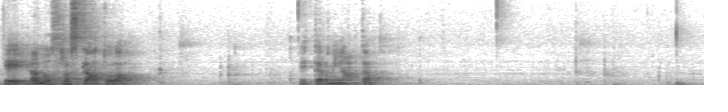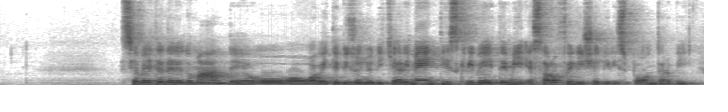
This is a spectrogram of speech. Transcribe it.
e la nostra scatola è terminata Se avete delle domande o avete bisogno di chiarimenti scrivetemi e sarò felice di rispondervi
